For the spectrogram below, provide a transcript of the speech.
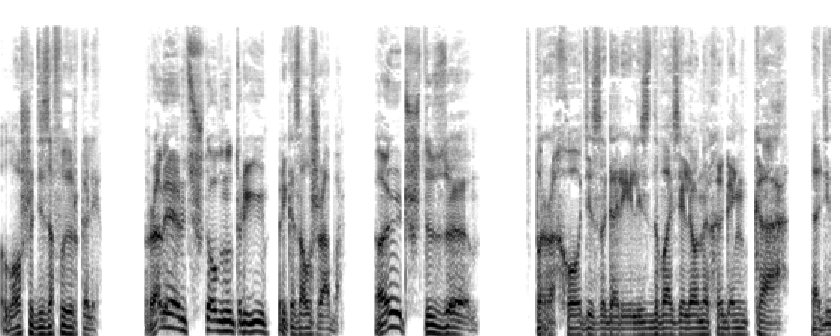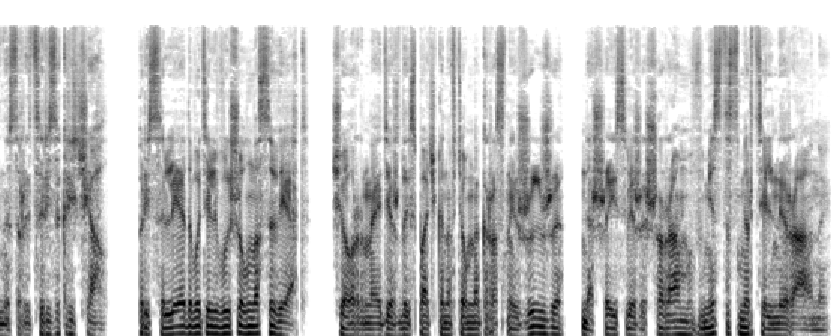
Лошади зафыркали. «Проверьте, что внутри», — приказал жаба. «А это что за...» В проходе загорелись два зеленых огонька. Один из рыцарей закричал. Преследователь вышел на свет. Черная одежда испачкана в темно-красной жиже, на шее свежий шрам вместо смертельной раны.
